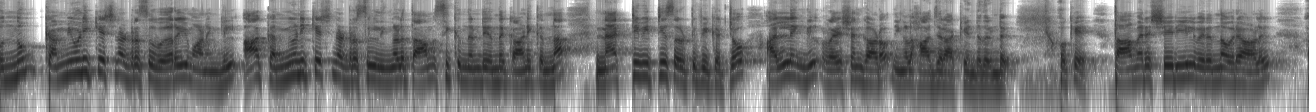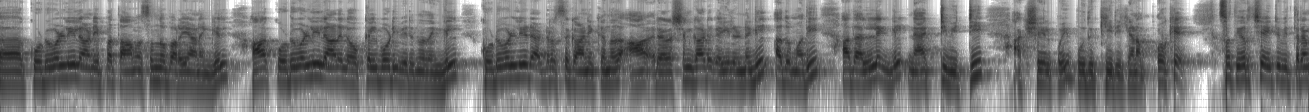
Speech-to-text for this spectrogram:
ഒന്നും കമ്മ്യൂണിക്കേഷൻ അഡ്രസ്സ് വേറെയുമാണെങ്കിൽ ആ കമ്മ്യൂണിക്കേഷൻ അഡ്രസ്സിൽ നിങ്ങൾ താമസിക്കുന്നുണ്ട് എന്ന് കാണിക്കുന്ന നാക്ടിവിറ്റി സർട്ടിഫിക്കറ്റോ അല്ലെങ്കിൽ റേഷൻ കാർഡോ നിങ്ങൾ ഹാജരാക്കേണ്ടതുണ്ട്. ഓക്കെ താമരശ്ശേരിയിൽ വരുന്ന ഒരാൾ കൊടുവള്ളിയിലാണ് ഇപ്പോൾ താമസം എന്ന് പറയുകയാണെങ്കിൽ ആ കൊടുവള്ളിയിലാണ് ലോക്കൽ ബോഡി വരുന്നതെങ്കിൽ കൊടുവള്ളിയുടെ അഡ്രസ്സ് കാണിക്കുന്നത് ആ റേഷൻ കാർഡ് കയ്യിലുണ്ടെങ്കിൽ അത് മതി. അതല്ലെങ്കിൽ നാക്ടിവിറ്റി അക്ഷയയിൽ പോയി പുതുക്കിയിരിക്കണം. ഓക്കെ സോ തീർച്ചയായിട്ടും ഇത്തരം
